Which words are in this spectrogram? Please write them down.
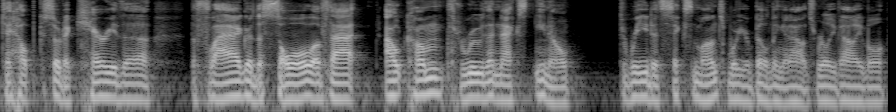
to help sort of carry the the flag or the soul of that outcome through the next, you know, three to six months where you're building it out It's really valuable.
